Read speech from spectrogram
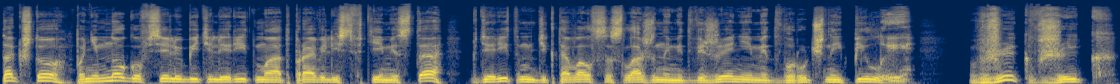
так что понемногу все любители ритма отправились в те места, где ритм диктовался слаженными движениями двуручной пилы. «Вжик-вжик,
